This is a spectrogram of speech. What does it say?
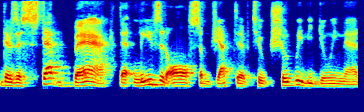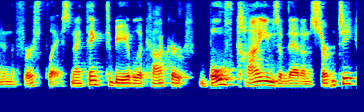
there's a step back that leaves it all subjective to should we be doing that in the first place? And i think to be able to conquer both kinds of that uncertainty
